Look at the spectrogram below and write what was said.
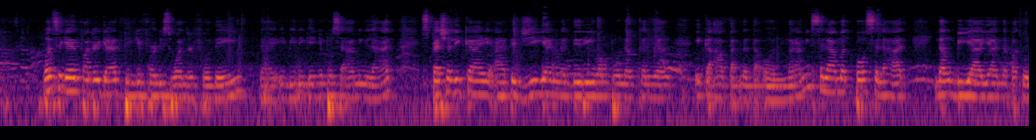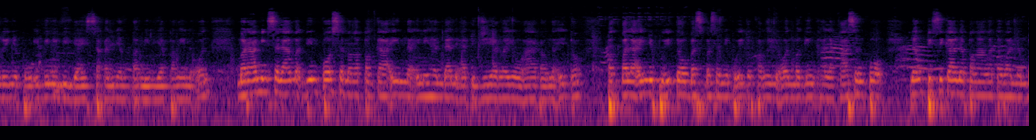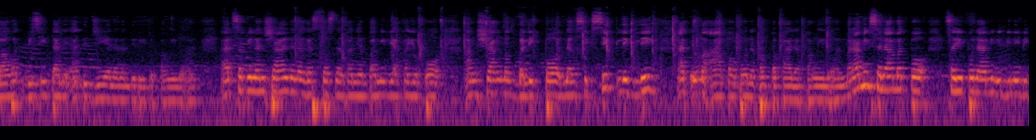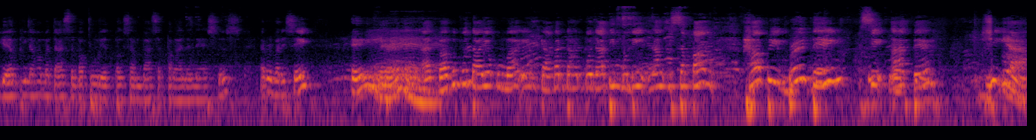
Once again, Father God, thank you for this wonderful day na ibinigay niyo po sa aming lahat. Especially kay Ate Gia na nagdiriwang po ng kanyang ikaapat na taon. Maraming salamat po sa lahat ng biyaya na patuloy niyo pong ibinibigay sa kanyang pamilya, Panginoon. Maraming salamat din po sa mga pagkain na inihanda ni Ate Gia ngayong araw na ito. Pagpalain niyo po ito, basbasan niyo po ito, Panginoon, maging kalakasan po ng pisikal na pangangatawan ng bawat bisita ni Ate Gia na nandito, Panginoon. At sa pinansyal na nagastos ng kanyang pamilya, kayo po ang siyang magbalik po ng siksik, liglig at umaapaw po na pagpapala, Panginoon. Maraming salamat po sa iyo po namin ibinibigay ang pinakamataas na papuri at pagsamba sa pangalan ni Jesus. Everybody say, Amen. At bago po tayo kumain, kakantahan po natin muli ng isa pang Happy Birthday si Ate Gia.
